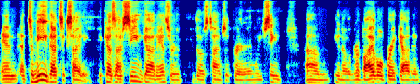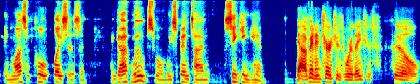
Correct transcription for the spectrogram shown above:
And, and to me that's exciting because i've seen god answer those times of prayer and we've seen um, you know revival break out in, in lots of cool places and and god moves when we spend time seeking him. Yeah i've been in churches where they just fill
